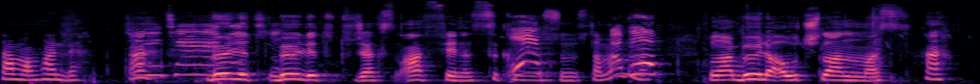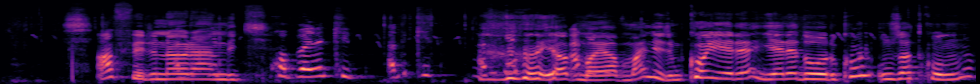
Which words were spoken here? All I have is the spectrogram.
tamam hadi. Çağır- böyle böyle tutacaksın. Aferin. Sıkmıyorsunuz tamam mı? Bunlar böyle avuçlanmaz. Hah. Aferin öğrendik. Popere git. Hadi git. yapma yapma anneciğim. Koy yere. Yere doğru koy. Uzat kolunu.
